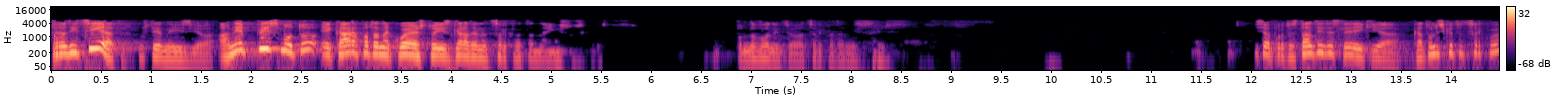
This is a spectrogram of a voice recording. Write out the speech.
Традицијата, уште една изјава, а не писмото е карпата на која што е изградена црквата на Исус Христос. Под наводница ова црквата на Исус Христос. И сега протестантите, следејќи ја католичката црква,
